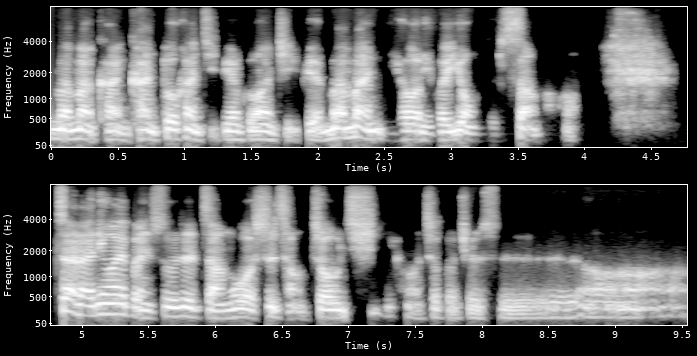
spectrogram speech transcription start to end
慢慢看，看多看几遍，多看几遍，慢慢以后你会用得上哈。再来，另外一本书是掌握市场周期啊，这个就是啊。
